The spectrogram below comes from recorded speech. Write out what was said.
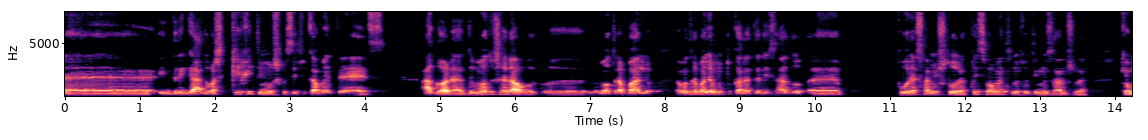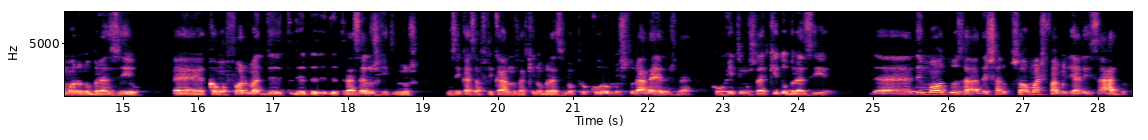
é, intrigado. Acho que ritmo especificamente é esse. Agora, de modo geral, uh, no meu trabalho, o meu trabalho é muito caracterizado uh, por essa mistura, principalmente nos últimos anos, né? Que eu moro no Brasil, uh, como forma de, de, de, de trazer os ritmos musicais africanos aqui no Brasil, eu procuro misturar eles né, com ritmos daqui do Brasil, de, de modos a deixar o pessoal mais familiarizado.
